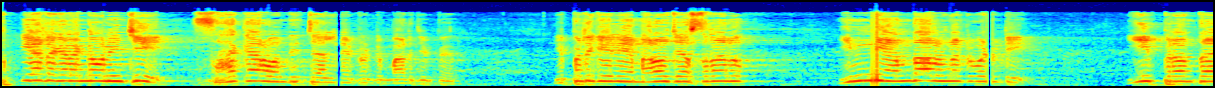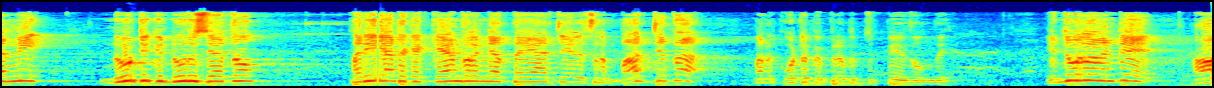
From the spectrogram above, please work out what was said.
పర్యాటక రంగం నుంచి సహకారం అందించాలనేటువంటి మాట చెప్పారు. ఇప్పటికే నేను మనవి చేస్తున్నాను. ఇన్ని అందాలు ఉన్నటువంటి ఈ ప్రాంతాన్ని నూటికి నూరు శాతం పర్యాటక కేంద్రంగా తయారు చేయాల్సిన బాధ్యత మన కూటమి ప్రభుత్వం మీద ఉంది. ఎందువలనంటే ఆ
